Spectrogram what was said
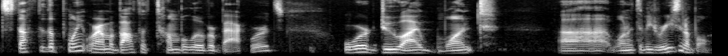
stuffed to the point where I'm about to tumble over backwards, or do I want uh, want it to be reasonable?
